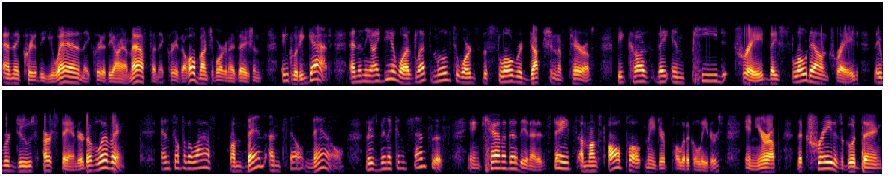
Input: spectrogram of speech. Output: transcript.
And they created the UN, and they created the IMF, and they created a whole bunch of organizations, including GATT. And then the idea was let's move towards the slow reduction of tariffs because they impede trade, they slow down trade, they reduce our standard of living. And so for the last from then until now, there's been a consensus in Canada, the United States, amongst all major political leaders in Europe that trade is a good thing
